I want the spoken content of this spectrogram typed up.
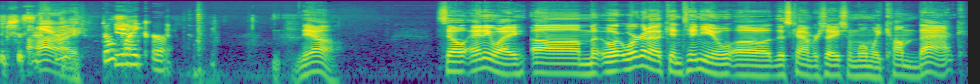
It's just, All right. Don't like her. Yeah. So anyway, um, we're, going to continue uh, this conversation when we come back.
